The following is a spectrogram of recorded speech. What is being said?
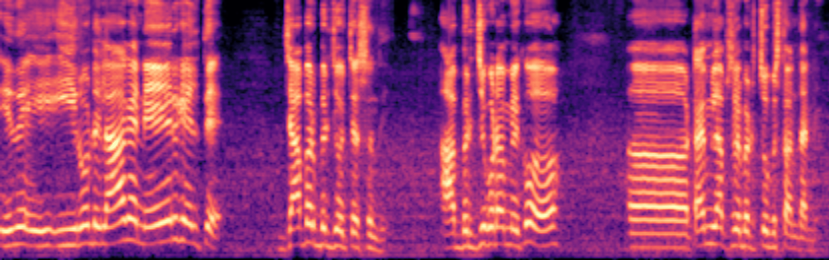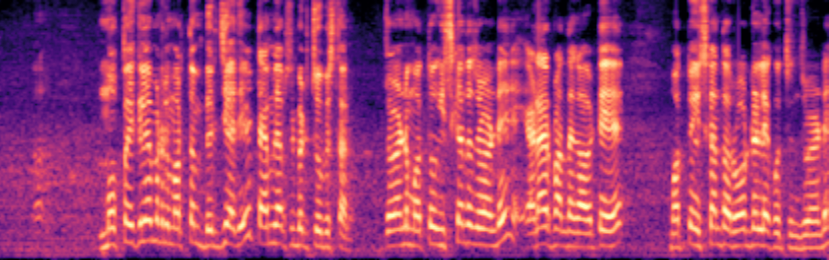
ఇది ఈ- రోడ్డు ఇలాగే నేరుగా వెళ్తే జాబర్ బ్రిడ్జ్ వచ్చేస్తుంది. ఆ బ్రిడ్జ్ కూడా మీకు టైం ల్యాబ్స్లో పెట్టి చూపిస్తాను దాన్ని. ముప్పై కిలోమీటర్లు మొత్తం బ్రిడ్జి అది టైం ల్యాబ్స్లో పెట్టి చూపిస్తాను. చూడండి మొత్తం ఇసుకంతా చూడండి. ఎడారి ప్రాంతం కాబట్టి మొత్తం ఇసుకంతా రోడ్లలోకి వచ్చింది చూడండి.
